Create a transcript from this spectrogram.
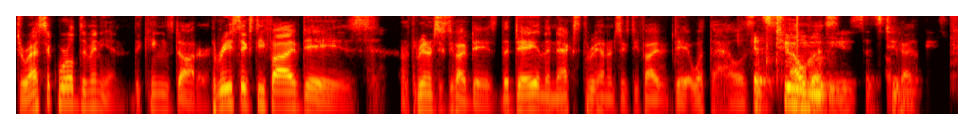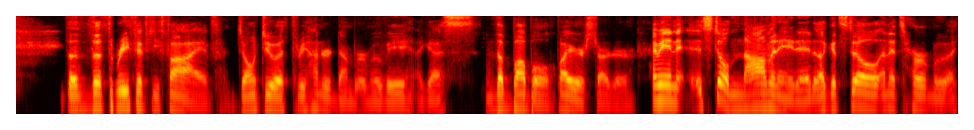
Jurassic World Dominion, The King's Daughter, 365 days or 365 days, the day in the next 365 day. What the hell is it's two Elvis. movies? It's two okay. movies. The the 355. Don't do a 300 number movie, I guess. The Bubble, Firestarter. I mean, it's still nominated. Like it's still and it's her movie.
